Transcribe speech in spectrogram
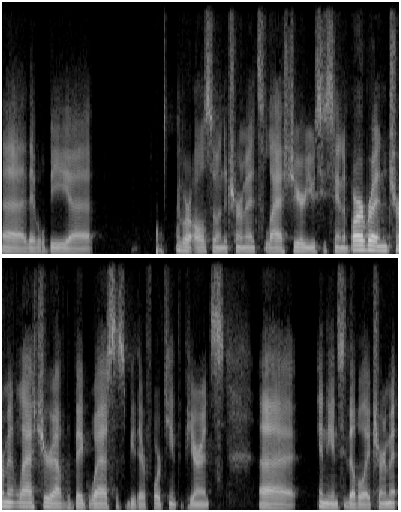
Uh, they will be. Uh, they were also in the tournament last year. UC Santa Barbara in the tournament last year out of the Big West. This will be their 14th appearance in the NCAA tournament.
